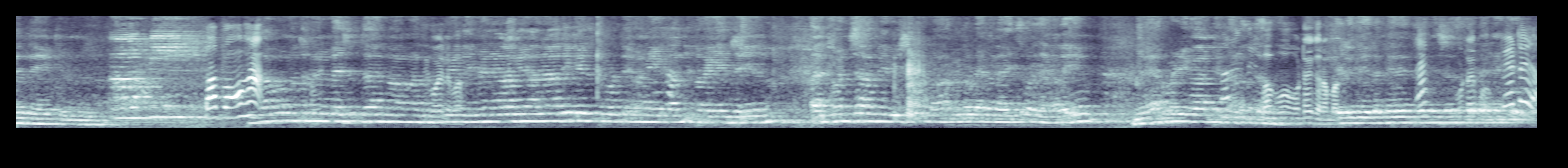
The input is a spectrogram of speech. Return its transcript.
എന്നേക്കും വാ പോഹാം പിതാവും പുത്രനും പരിശുദ്ധാത്മാവുമായ ദൈവങ്ങളെ ആരാധിക്കപ്പോൾ ദൈവമേ നന്ദി പറയുകയും ചെയ്യുന്നു. അൽഫോൻസാമി വിശുദ്ധ മാർഗങ്ങളുടെ നയിച്ചവർ ഞങ്ങളെയും വാ നടത്താം പോവാ ഓട്ടോയിൽ കയറാൻ പാ കേട്ടല്ലോ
